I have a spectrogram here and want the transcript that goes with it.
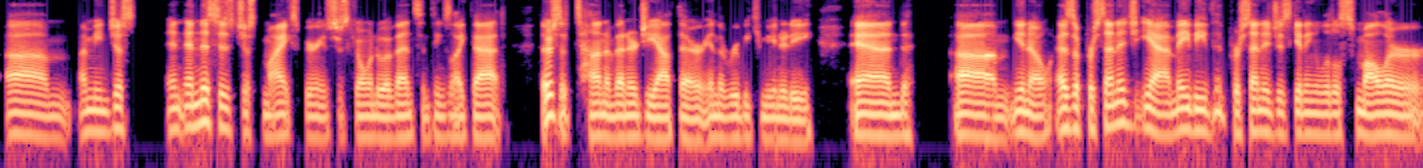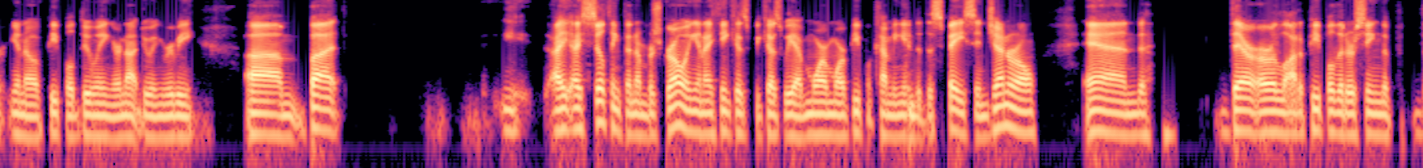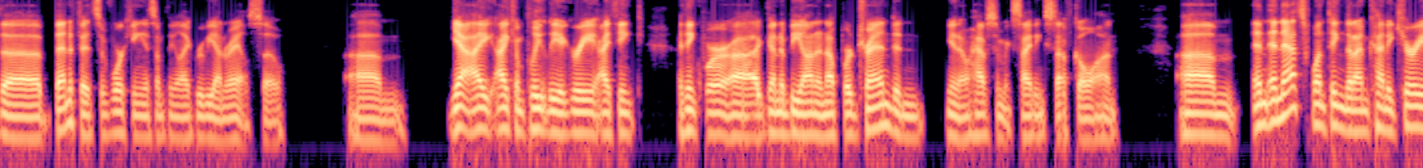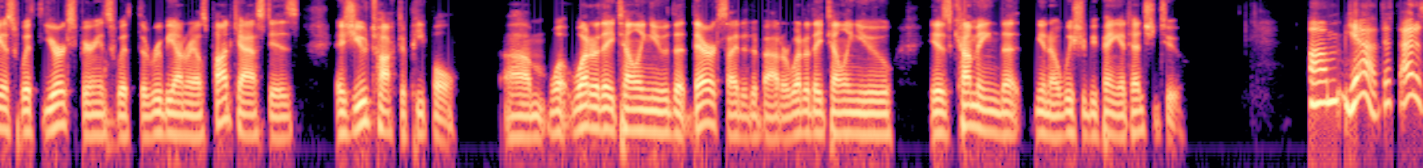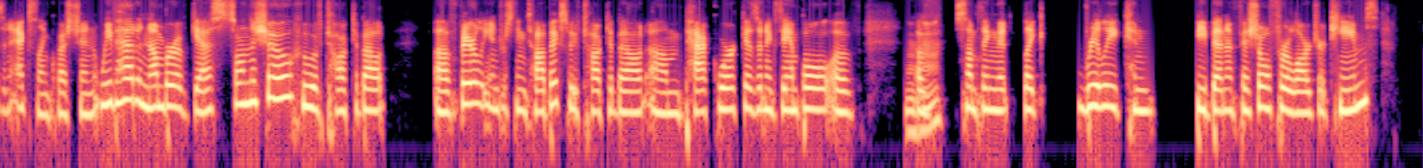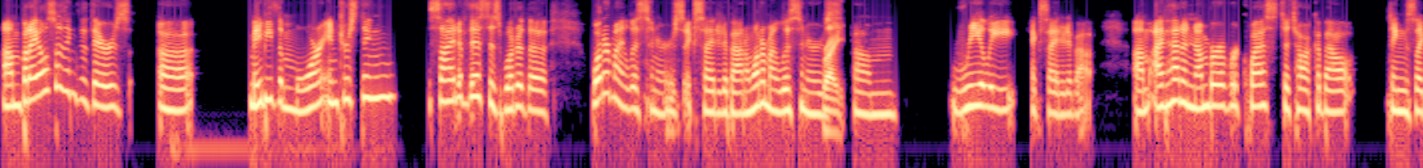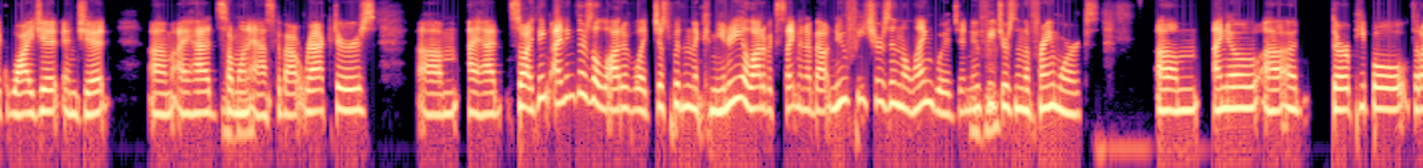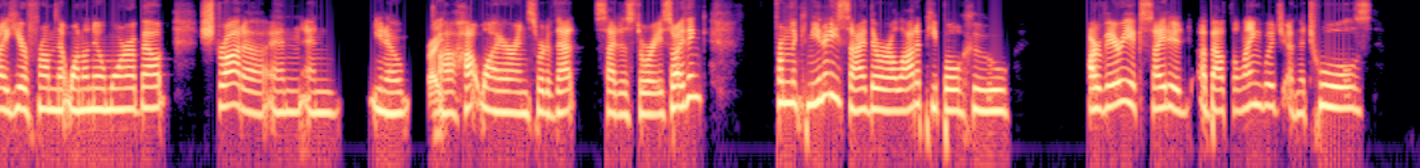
um, I mean, just and and this is just my experience, just going to events and things like that. There's a ton of energy out there in the Ruby community, and um you know as a percentage yeah maybe the percentage is getting a little smaller you know of people doing or not doing ruby. Um but I, I still think the number's growing and i think it's because we have more and more people coming into the space in general and there are a lot of people that are seeing the the benefits of working in something like ruby on rails so um yeah i i completely agree. I think i think we're uh, going to be on an upward trend and you know have some exciting stuff go on. Um and and that's one thing that i'm kind of curious with your experience with the ruby on rails podcast is as you talk to people um what what are they telling you that they're excited about or what are they telling you is coming that you know we should be paying attention to? Um yeah that, that is an excellent question. We've had a number of guests on the show who have talked about uh, fairly interesting topics. We've talked about um, Packwerk as an example of mm-hmm. of something that like really can be beneficial for larger teams. Um, but I also think that there's uh, maybe the more interesting side of this is what are the what are my listeners excited about and what are my listeners right. um, really excited about. Um, I've had a number of requests to talk about things like YJIT and JIT. Um, I had someone mm-hmm. ask about Ractors. Um, I had so I think I think there's a lot of like just within the community, a lot of excitement about new features in the language and new mm-hmm. features in the frameworks. Um, I know uh, there are people that I hear from that want to know more about Strada and and you know right. uh, Hotwire and sort of that side of the story. So I think from the community side, there are a lot of people who are very excited about the language and the tools.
